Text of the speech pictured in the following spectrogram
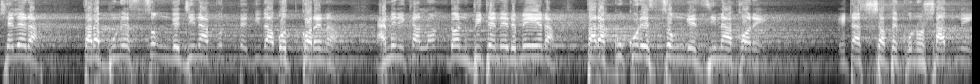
ছেলেরা। তারা বোনের সঙ্গে জিনা করতে দ্বিধাবোধ করে না। আমেরিকা, লন্ডন, ব্রিটেনের মেয়েরা, তারা কুকুরের সঙ্গে জিনা করে। এটার সাথে কোনো স্বাদ নেই।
